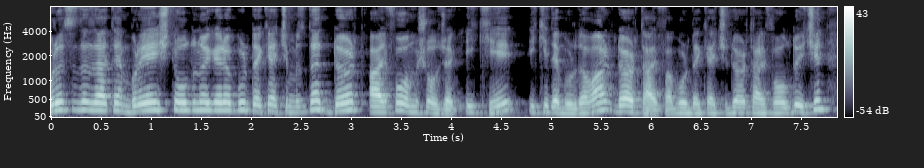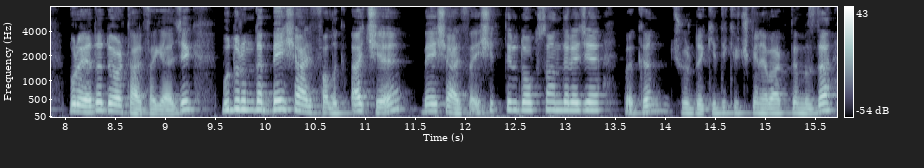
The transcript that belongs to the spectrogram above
Burası da zaten buraya eşit olduğuna göre buradaki açımız da 4 alfa olmuş olacak. 2, 2 de burada var. 4 alfa. Buradaki açı 4 alfa olduğu için buraya da 4 alfa gelecek. Bu durumda 5 alfalık açı 5 alfa eşittir 90 derece. Bakın şuradaki dik üçgene baktığımızda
